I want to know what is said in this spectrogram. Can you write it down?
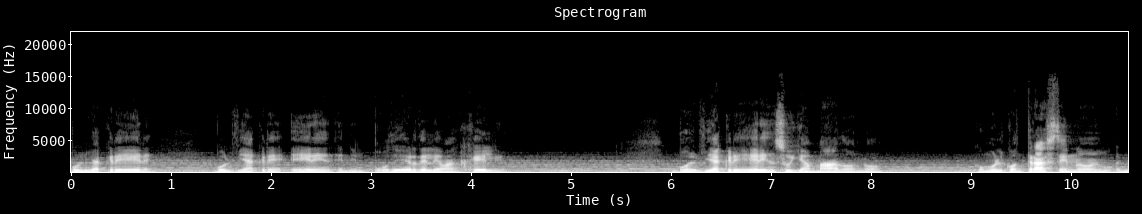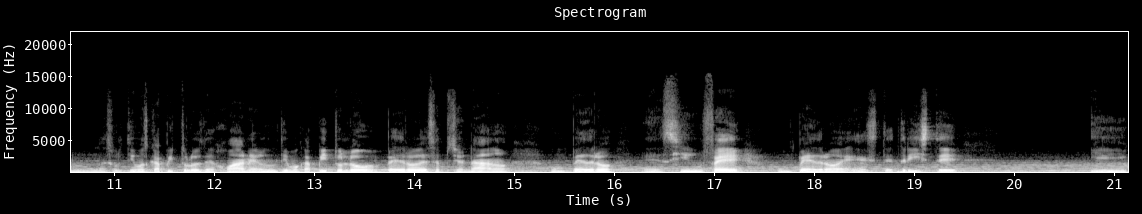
volvió a creer, volvió a creer en, el poder del Evangelio, volvió a creer en su llamado, ¿no? como el contraste, ¿no? En, los últimos capítulos de Juan, en el último capítulo, un Pedro decepcionado, un Pedro eh, sin fe, un Pedro este, triste y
